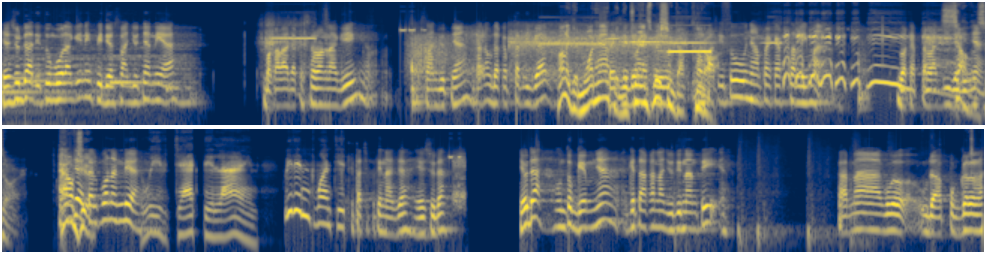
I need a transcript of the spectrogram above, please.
Ya sudah, ditunggu lagi nih video selanjutnya nih ya. Bakal ada keseruan lagi selanjutnya karena udah chapter 3 Hunnigan, what happened? The transmission got cut 4 off. itu nyampe chapter 5 Dua chapter lagi jadinya Salazar. How'd Aja you? teleponan dia We've jacked the line. We didn't want you. Kita cepetin aja. Ya sudah. Ya udah untuk gamenya kita akan lanjutin nanti. Karena gue udah pegel.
